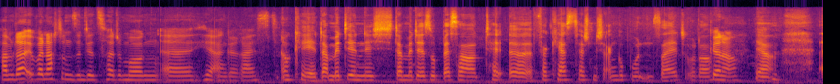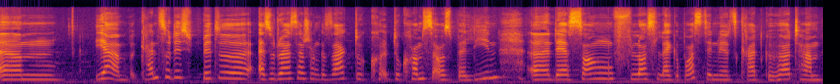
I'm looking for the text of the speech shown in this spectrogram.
haben da übernachtet und sind jetzt heute Morgen äh, hier angereist. Okay, damit ihr nicht, damit ihr so besser äh, verkehrstechnisch angebunden seid, oder? Genau. Ja. Ähm, ja, kannst du dich bitte, also du hast ja schon gesagt, du, du kommst aus Berlin. Äh, der Song Floss Like a Boss, den wir jetzt gerade gehört haben,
